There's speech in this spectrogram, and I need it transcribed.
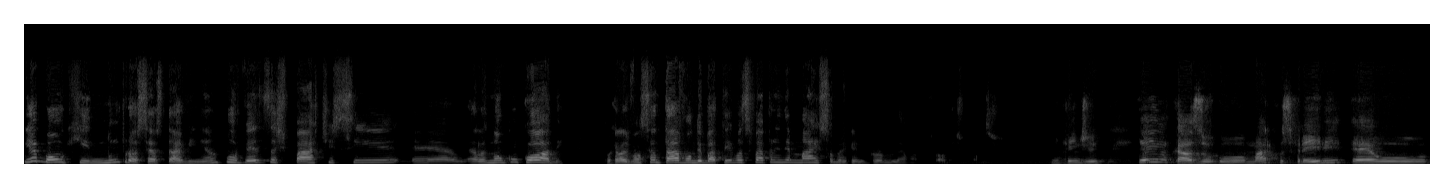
E é bom que, num processo darwiniano, por vezes as partes se, é, elas não concordem, porque elas vão sentar, vão debater e você vai aprender mais sobre aquele problema, no final das contas. Entendi. E aí, no caso, o Marcos Freire é o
